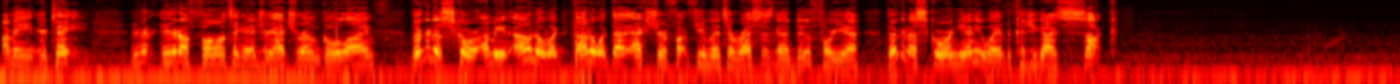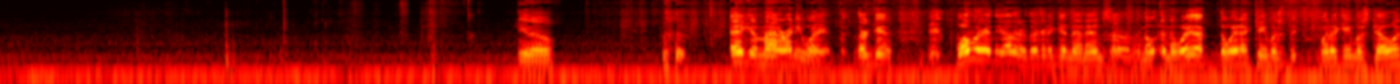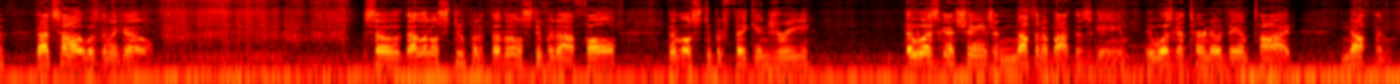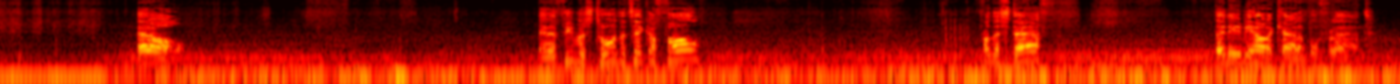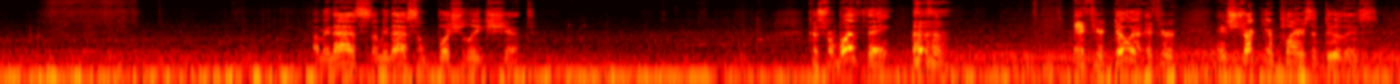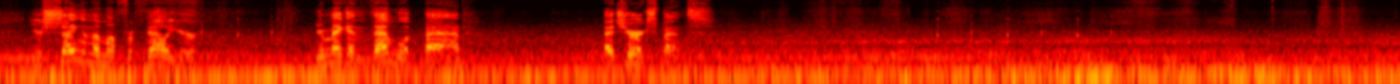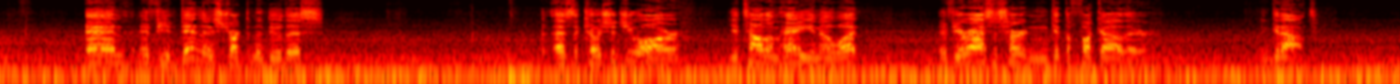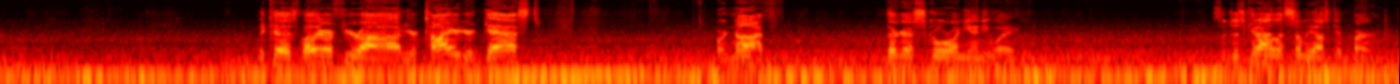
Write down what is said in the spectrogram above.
I mean, you're taking you're gonna you're gonna fall and take an injury at your own goal line they're to score. I mean, I don't know what I don't know what that extra few minutes of rest is to do for you. They're to score on you anyway because you guys suck. You know, it ain't gonna matter anyway. They're getting one way or the other. They're gonna get in that end zone, and the, and the way that the way that game was when that game was going, that's how it was gonna go. So that little stupid, that little stupid uh, fall, that little stupid fake injury, it wasn't to change nothing about this game. It wasn't to turn no damn tide. Nothing. At all. And if he was told to take a fall from the staff, they need to be held accountable for that. I mean that's I mean that's some bush league shit. Because for one thing, if you're doing if you're instructing your players to do this, you're setting them up for failure. You're making them look bad at your expense. And if you didn't instruct them to do this, as the coach that you are, you tell them, hey, you know what? If your ass is hurting, get the fuck out of there. And get out. Because whether if you're uh, you're tired, you're gassed, or not, they're gonna score on you anyway. So just get out and let somebody else get burned.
